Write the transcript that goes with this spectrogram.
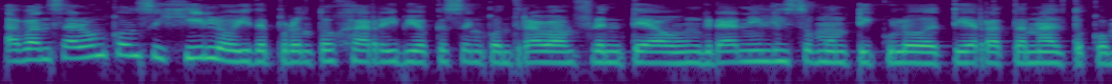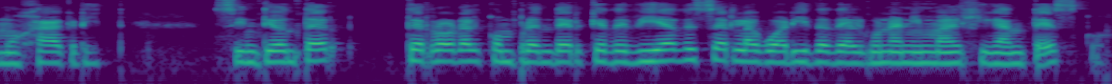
Avanzaron con sigilo y de pronto Harry vio que se encontraban frente a un gran y liso montículo de tierra tan alto como Hagrid. Sintió un terror al comprender que debía de ser la guarida de algún animal gigantesco.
